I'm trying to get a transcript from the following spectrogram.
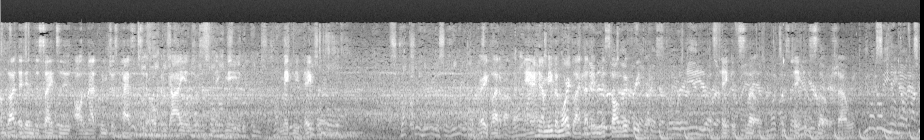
I'm glad they didn't decide to automatically just pass it to the open guy and just make me make me pay for it. Structure here, this arena. I'm very glad about that. And I'm even more glad that they missed all their free throws. Let's take it slow. Let's take it slow, shall we? You don't see him have too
